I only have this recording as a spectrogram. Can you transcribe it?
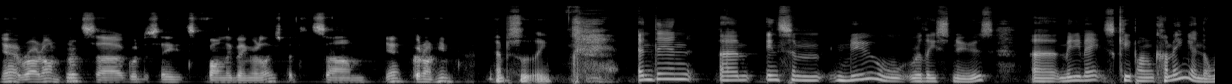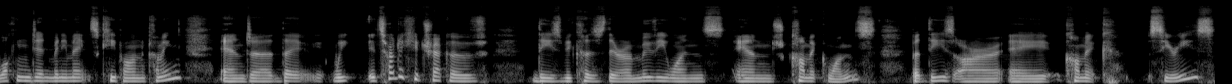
Yeah, right on. It's uh, good to see it's finally being released, but it's um, yeah, good on him. Absolutely. And then um, in some new release news, uh, Minimates keep on coming, and the Walking Dead Minimates keep on coming, and uh, they we it's hard to keep track of these because there are movie ones and comic ones, but these are a comic series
